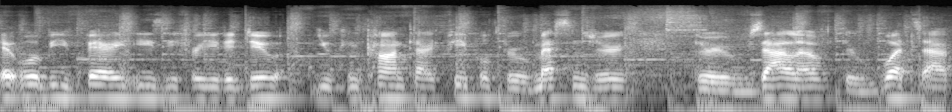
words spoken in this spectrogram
It will be very easy for you to do. You can contact people through messenger through Zalo, through WhatsApp,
